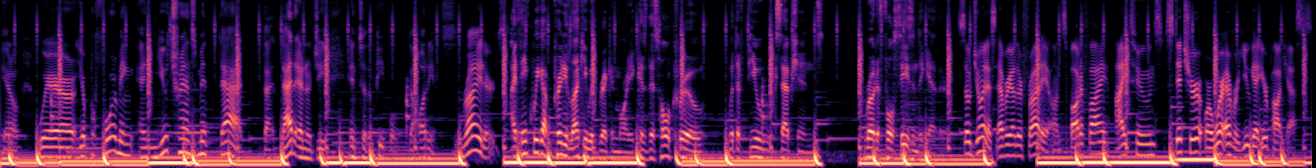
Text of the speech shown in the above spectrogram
you know, where you're performing and you transmit that that that energy into the people, the audience. writers, I think we got pretty lucky with Rick and Morty because this whole crew, with a few exceptions, wrote a full season together. So join us every other Friday on Spotify, iTunes, Stitcher, or wherever you get your podcasts.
